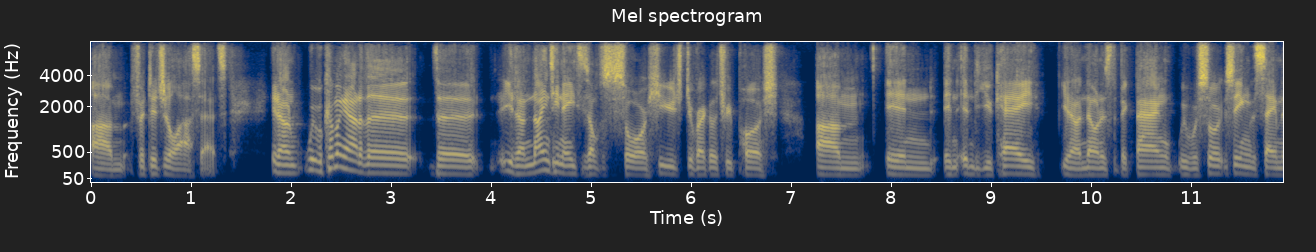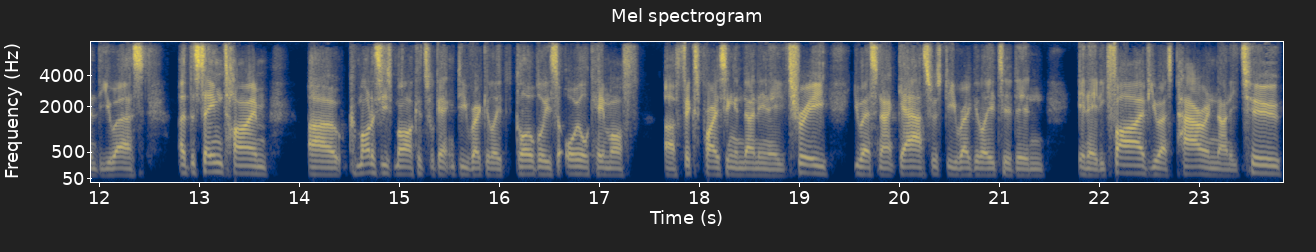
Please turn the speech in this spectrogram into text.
um, for digital assets. You know, we were coming out of the the you know 1980s. Obviously, saw a huge deregulatory push um, in in in the UK. You know, known as the Big Bang. We were seeing the same in the US. At the same time, uh, commodities markets were getting deregulated globally. So oil came off uh, fixed pricing in 1983. US nat gas was deregulated in in 85. US power in 92.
